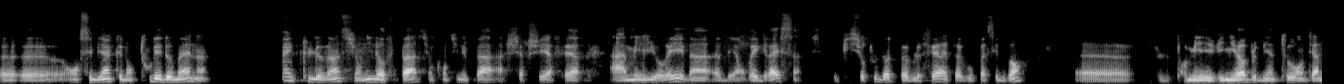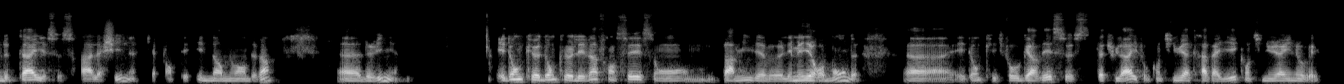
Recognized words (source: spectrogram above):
euh, euh, on sait bien que dans tous les domaines, inclus le vin, si on n'innove pas, si on continue pas à chercher à faire, à améliorer, eh ben, eh ben, on régresse. Et puis surtout, d'autres peuvent le faire et peuvent vous passer devant. Euh, le premier vignoble bientôt en termes de taille, ce sera la Chine, qui a planté énormément de vin, euh, de vignes. Et donc, donc, les vins français sont parmi les meilleurs au monde. Euh, et donc, il faut garder ce statut-là. Il faut continuer à travailler, continuer à innover.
